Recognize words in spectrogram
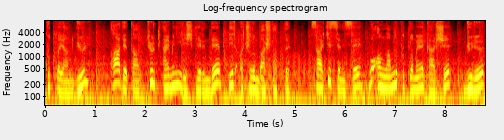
kutlayan Gül, adeta Türk-Ermeni ilişkilerinde bir açılım başlattı. Sarkisyan ise bu anlamlı kutlamaya karşı Gül'ü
